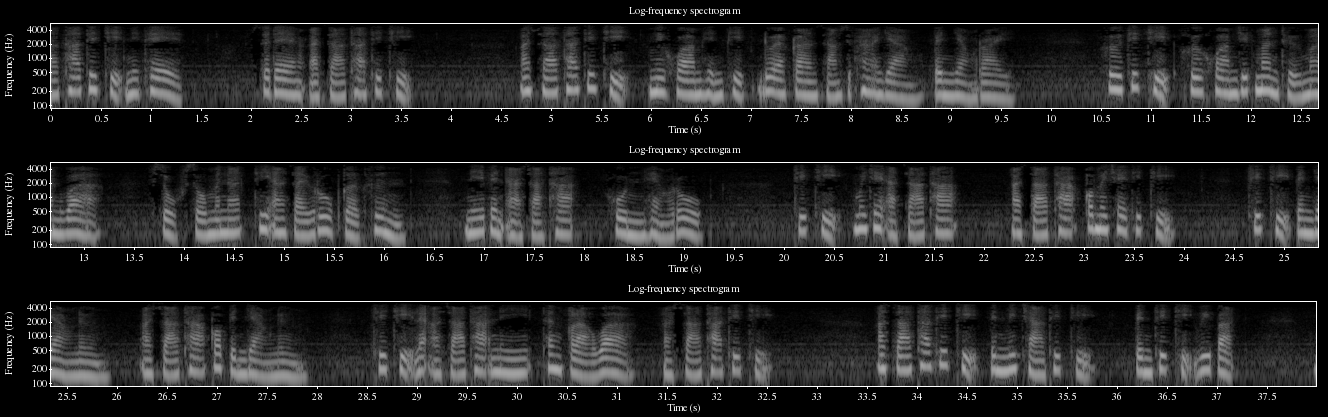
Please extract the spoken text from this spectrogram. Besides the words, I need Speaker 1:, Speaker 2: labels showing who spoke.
Speaker 1: าธาทิฏฐินิเทศ แสดงอาสาธาทิฏฐิอาสาธาทิฏฐิมีความเห็นผิดด้วยอาการสามสิบห้าอย่างเป็นอย่างไร คือทิฏฐิคือความยึดมั่นถือมั่นว่า สุขโสมนัสที่อาศัยรูปเกิดขึ้น นี้เป็นอาสาทะคุณแห่งรูป ทิฏฐิไม่ใช่อาสาทะอาสาทะก็ไม่ใช่ทิฏฐิ ทิฏฐิเป็นอย่างหนึ่งอาสาทะก็เป็นอย่างหนึ่ง ทิฏฐิและอาสาทะนี้ท่านกล่าวว่าอาสาทะทิฏฐิอาสาทะทิฏฐิเป็นมิจฉาทิฏฐิ เป็นทิฏฐิวิบัติ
